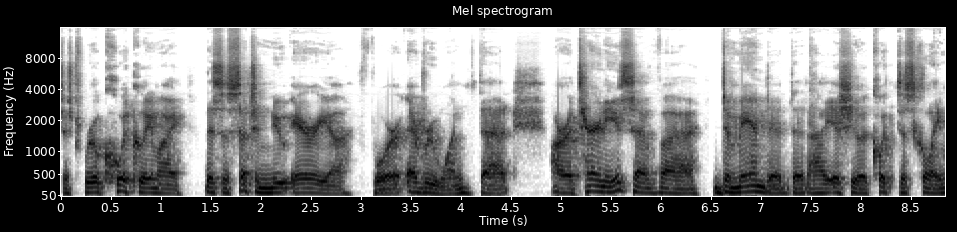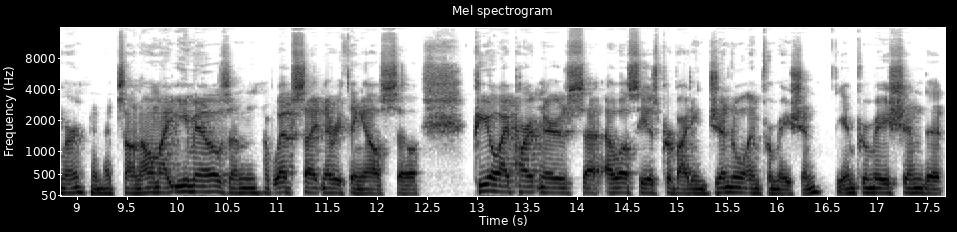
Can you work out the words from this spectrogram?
just real quickly my this is such a new area for everyone that our attorneys have uh, demanded that I issue a quick disclaimer, and that's on all my emails and website and everything else. So, POI Partners uh, LLC is providing general information. The information that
